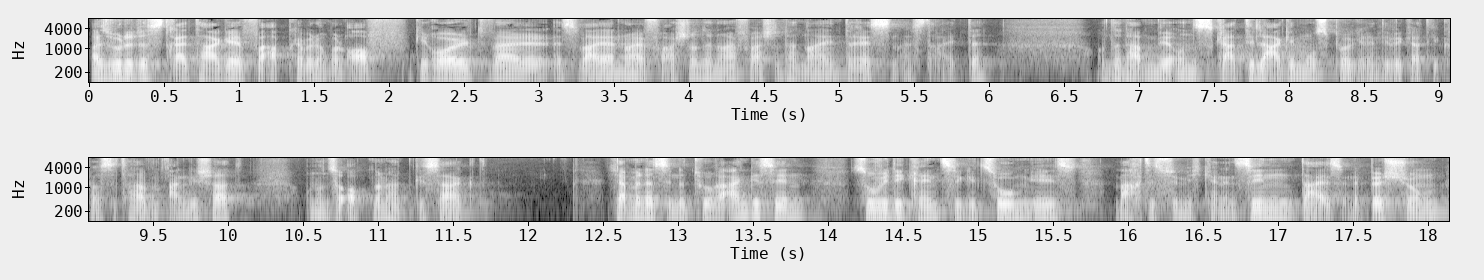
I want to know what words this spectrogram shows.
Also wurde das drei Tage vor Abgabe nochmal aufgerollt, weil es war ja ein neuer Vorstand und der neue Vorstand hat neue Interessen als der alte. Und dann haben wir uns gerade die Lage Moosburgerin, die wir gerade gekostet haben, angeschaut und unser Obmann hat gesagt, ich habe mir das in der Tour angesehen, so wie die Grenze gezogen ist, macht es für mich keinen Sinn, da ist eine Böschung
